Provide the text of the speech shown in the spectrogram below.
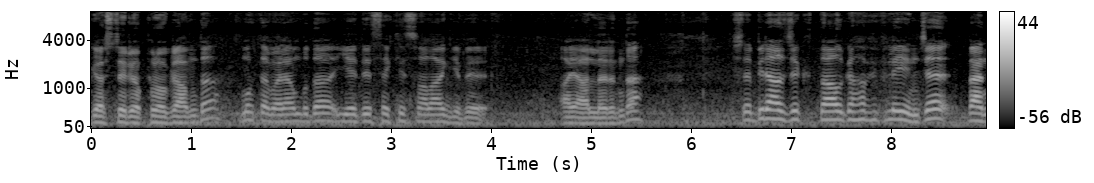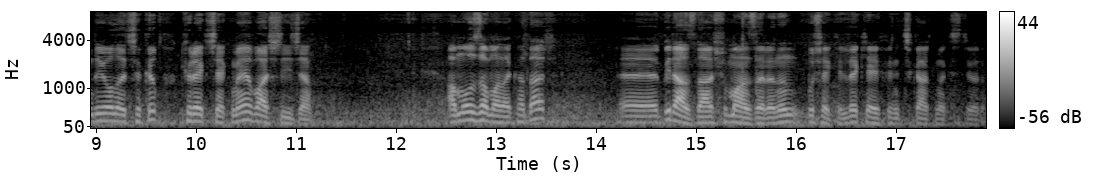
gösteriyor programda. Muhtemelen bu da 7-8 falan gibi ayarlarında. İşte birazcık dalga hafifleyince ben de yola çıkıp kürek çekmeye başlayacağım. Ama o zamana kadar biraz daha şu manzaranın bu şekilde keyfini çıkartmak istiyorum.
